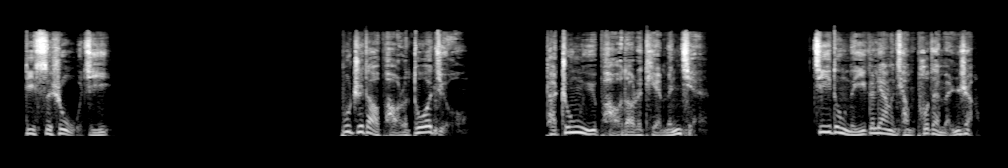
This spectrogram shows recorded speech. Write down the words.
第四十五集，不知道跑了多久，他终于跑到了铁门前，激动的一个踉跄扑在门上，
